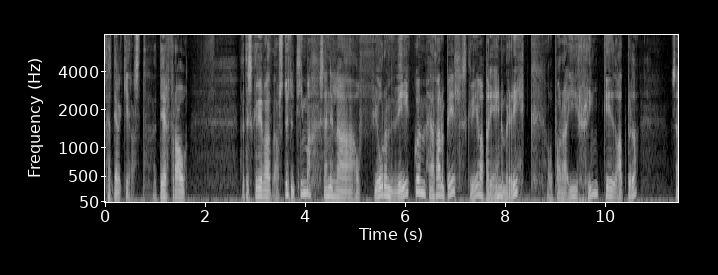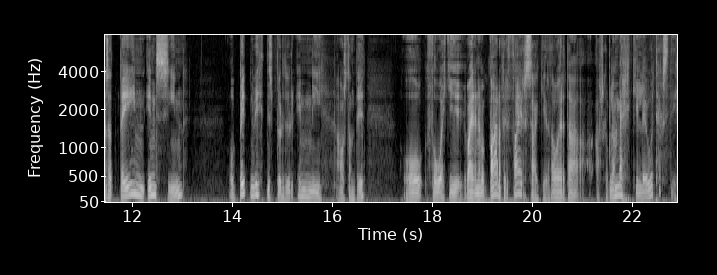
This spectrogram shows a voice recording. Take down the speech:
þetta er að gerast. Þetta er frá þetta er skrifað á stuttum tíma sennilega á fjórum vikum eða þannig bil, skrifað bara í einum rikk og bara í ringið og atbyrða sem sagt bein insýn og bein vittnisspörður inn í ástandið. Og þó ekki væri nema bara fyrir þær sakir þá er þetta afskaplega merkilegu texti.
